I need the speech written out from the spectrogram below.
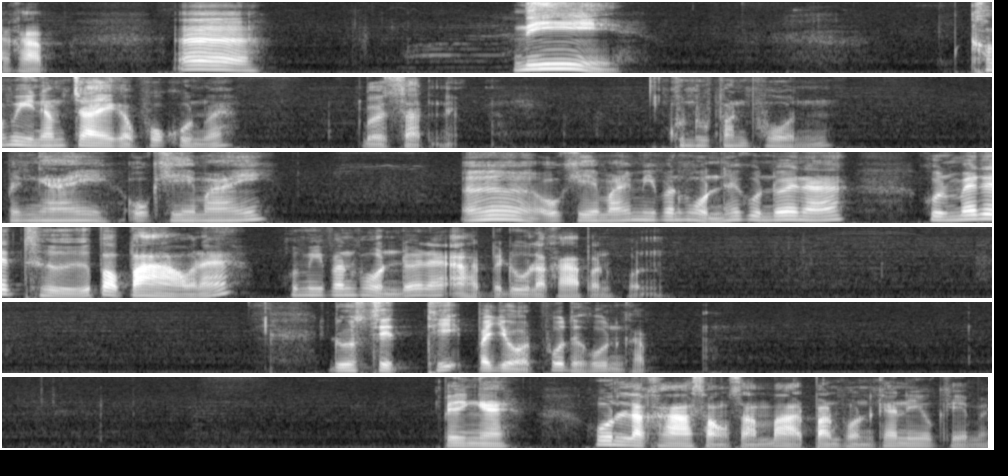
นะครับเออนี่เขามีน้ำใจกับพวกคุณไหมบริษัทเนี่ย คุณดูปันผล เป็นไง โอเคไหมเออ โอเคไหมมีปันผลให้คุณด้วยนะ คุณไม่ได้ถือเปล่าๆนะ คุณมีปันผลด้วยนะอาจไปดูราคาปันผล ดูสิทธิประโยชน์ผู้ถือหุ้นครับ เป็นไง หุ้นราคาสองสามบาท ปันผลแค่นี้โอเคไหม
